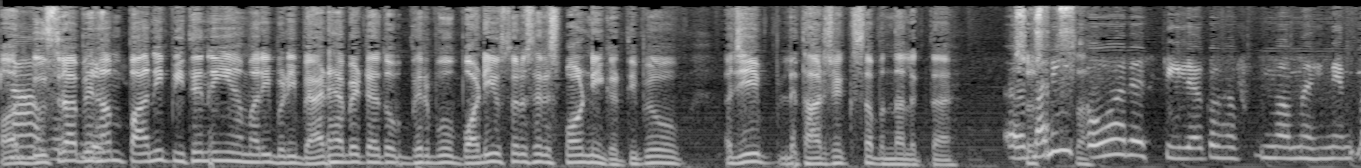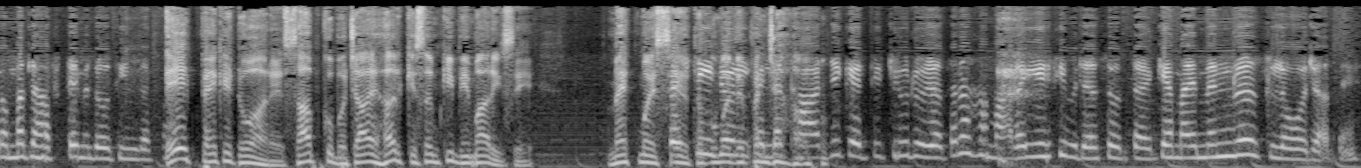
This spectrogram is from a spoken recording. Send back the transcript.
और हाँ, दूसरा फिर हम पानी पीते नहीं है हमारी बड़ी बैड हैबिट है तो फिर वो बॉडी उस तरह से रिस्पॉन्ड नहीं करती। फिर वो अजीब लेथार्जिक सा बंदा लगता है। महीने मतलब हफ़्ते में दो तीन दफ़ा। एक पैकेट ओ आर एस आपको बचाए हर किस्म की बीमारी से। मैं एटीट्यूड हो। जाता है ना हमारा ये इसी वजह से होता है कि हमारे मिनरल्स लो हो जाते हैं।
